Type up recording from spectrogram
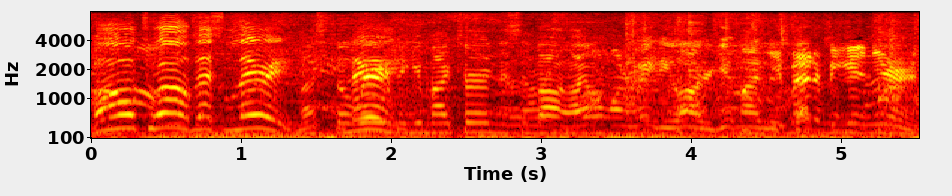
Ball 12, that's Larry. Am I still waiting to Larry. get my turn? This is about. I don't want to wait any longer. Get mine. You this better be getting yours.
